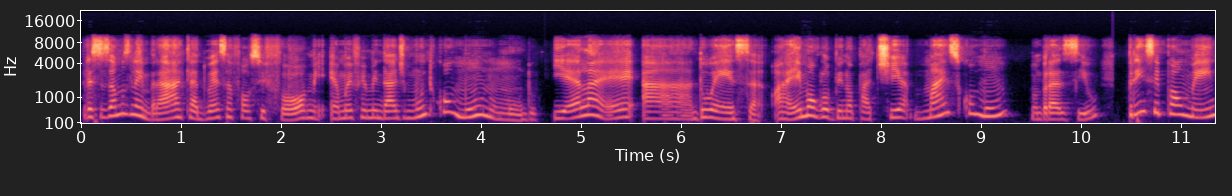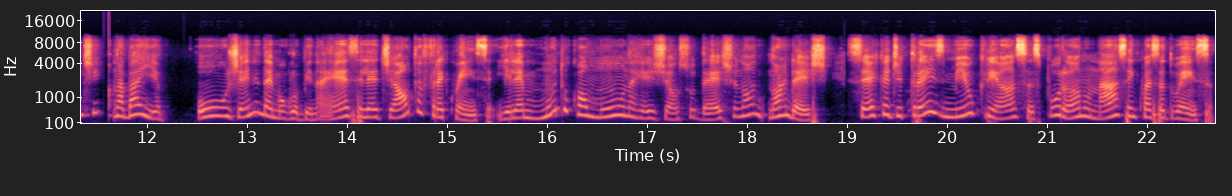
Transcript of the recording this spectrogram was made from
Precisamos lembrar que a doença falciforme é uma enfermidade muito comum no mundo e ela é a doença, a hemoglobinopatia mais comum no Brasil, principalmente na Bahia. O gene da hemoglobina S ele é de alta frequência e ele é muito comum na região sudeste e nordeste. Cerca de 3 mil crianças por ano nascem com essa doença.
